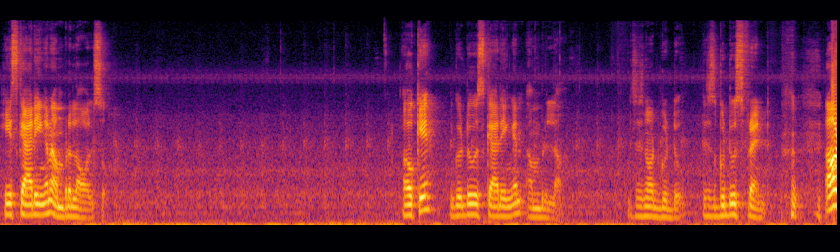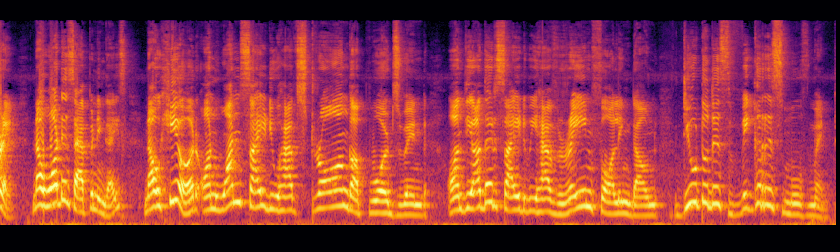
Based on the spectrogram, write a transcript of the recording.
He's carrying an umbrella also. Okay Guddu is carrying an umbrella. This is not Guddu. This is Guddu's friend. Alright, now what is happening guys? Now here on one side you have strong upwards wind, on the other side we have rain falling down due to this vigorous movement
